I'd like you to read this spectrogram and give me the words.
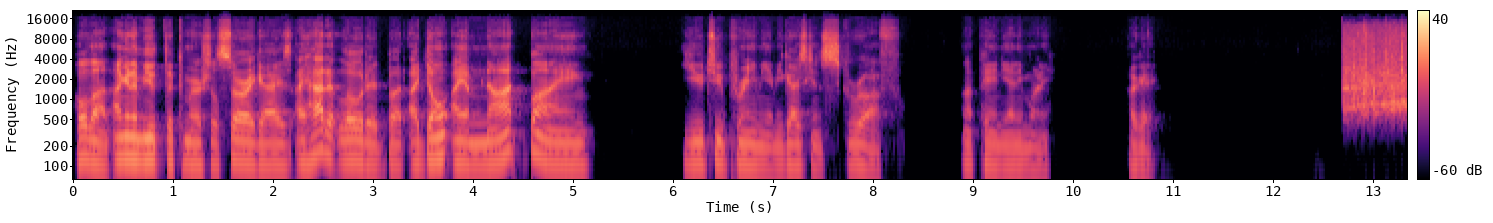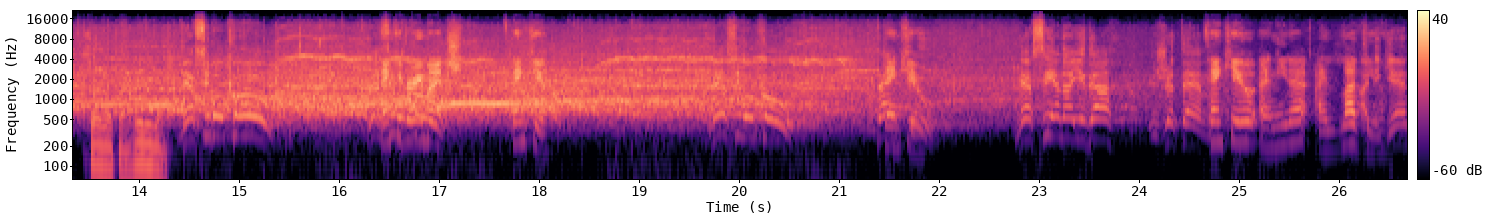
Hold on. I'm gonna mute the commercial. Sorry, guys. I had it loaded, but I don't. I am not buying YouTube Premium. You guys can screw off. I'm not paying you any money. Okay. Sorry about that. Here we go. Merci beaucoup. Merci Thank you very beaucoup. much. Thank you. Merci beaucoup. Thank, Thank you. Merci, Anaïda. Je t'aime. Thank you, Anaïda. I love I you. begin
